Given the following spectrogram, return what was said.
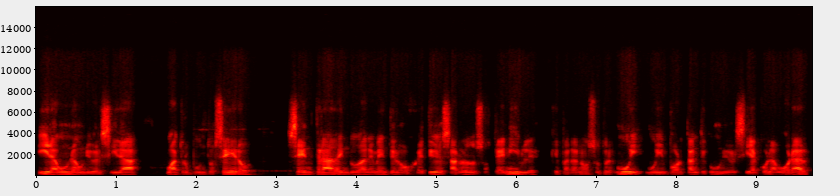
ir a una universidad 4.0, centrada indudablemente en los objetivos de desarrollo sostenible, que para nosotros es muy, muy importante como universidad colaborar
